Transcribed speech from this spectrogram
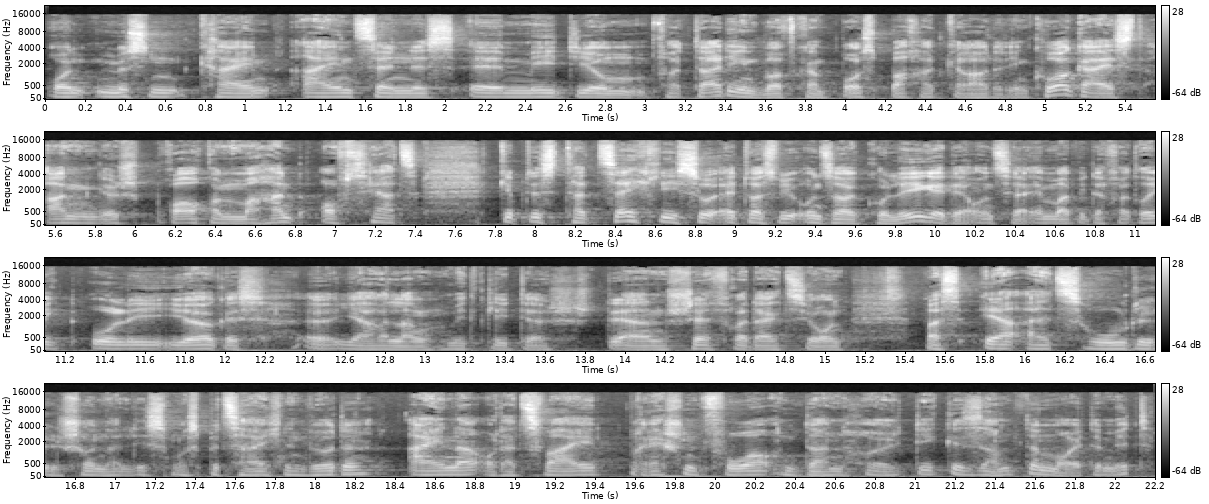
und müssen kein einzelnes äh, Medium verteidigen. Wolfgang Bosbach hat gerade den Chorgeist angesprochen. Mal Hand aufs Herz. Gibt es tatsächlich so etwas wie unser Kollege, der uns ja immer wieder verträgt, Uli Jörges, äh, jahrelang Mitglied der Stern-Chefredaktion, was er als Rudeljournalismus bezeichnen würde? Einer oder zwei brechen vor und dann heult die gesamte Meute mit?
